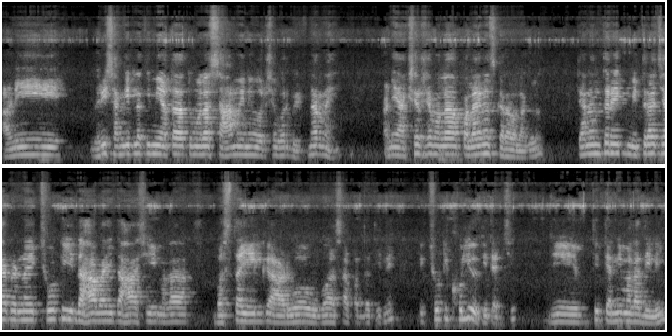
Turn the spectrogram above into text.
आणि घरी सांगितलं, की मी आता तुम्हाला सहा महिने, वर्षभर भेटणार नाही आणि अक्षरशः मला पलायनच करावं लागलं. त्यानंतर एक मित्राच्याकडनं एक छोटी दहा बाय दहा अशी मला बसता येईल आडवं, उभं अशा पद्धतीने एक छोटी खोली होती त्यांची, जी ती त्यांनी मला दिली.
